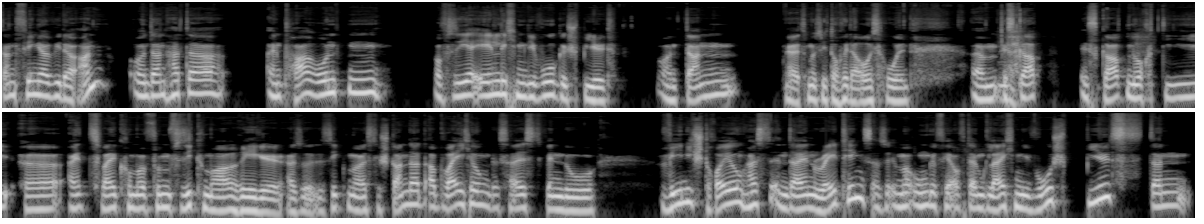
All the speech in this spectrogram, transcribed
dann fing er wieder an und dann hat er ein paar Runden auf sehr ähnlichem Niveau gespielt. Und dann, ja, jetzt muss ich doch wieder ausholen. Ähm, ja. Es gab es gab noch die äh, 2,5 Sigma-Regel. Also Sigma ist die Standardabweichung. Das heißt, wenn du wenig Streuung hast in deinen Ratings, also immer ungefähr auf deinem gleichen Niveau spielst, dann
